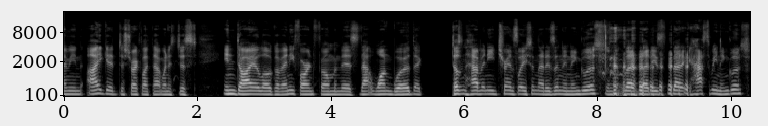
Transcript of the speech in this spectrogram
I mean, I get distracted like that when it's just in dialogue of any foreign film, and there's that one word that doesn't have any translation that isn't in English, and that, that is that it has to be in English.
